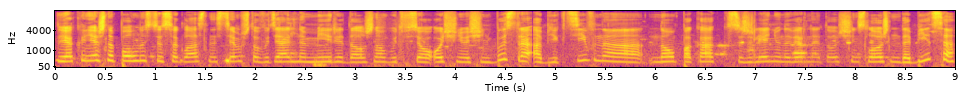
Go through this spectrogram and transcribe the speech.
Я, конечно, полностью согласна с тем, что в идеальном мире должно быть все очень-очень быстро, объективно, но пока, к сожалению, наверное, это очень сложно добиться.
